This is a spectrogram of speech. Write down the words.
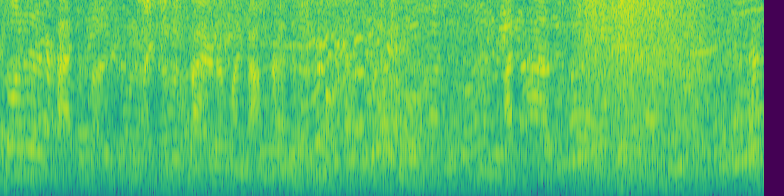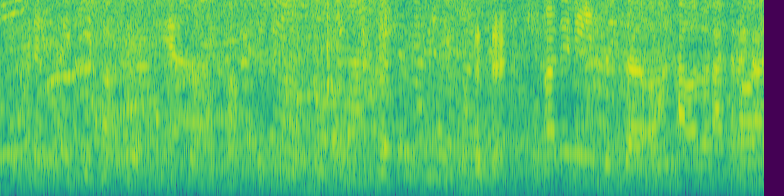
It's one of those patches on it. Like, I'm tired. I'm like, I'm ready. I have Yeah. That's it. Just uh, on top of the fact that I got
